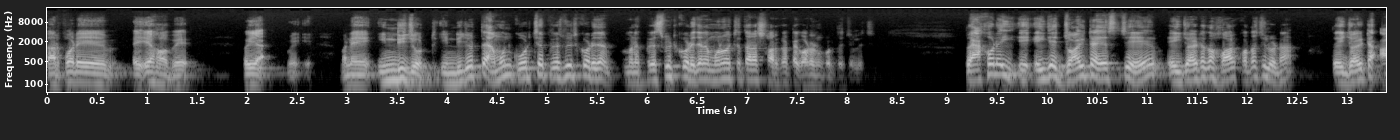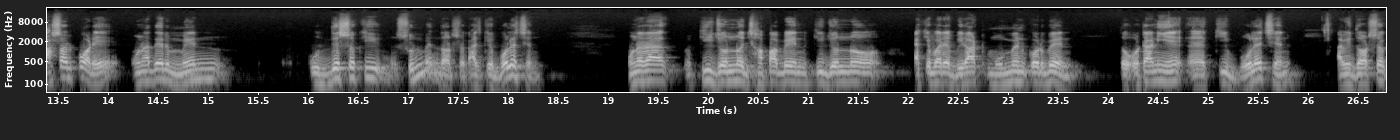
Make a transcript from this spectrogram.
তারপরে এ হবে, ওই মানে ইন্ডিজোট ইন্ডিজোট তো এমন করছে প্রেস মিট করে মানে প্রেস মিট করে যেন মনে হচ্ছে তারা সরকারটা গঠন করতে চলেছে। তো এখন এই এই যে জয়টা এসছে, এই জয়টা তো হওয়ার কথা ছিল না, তো এই জয়টা আসার পরে ওনাদের মেন উদ্দেশ্য কি শুনবেন দর্শক? আজকে বলেছেন। ওনারা কি জন্য ঝাঁপাবেন, কি জন্য একেবারে বিরাট মুভমেন্ট করবেন, তো ওটা নিয়ে কি বলেছেন? আমি দর্শক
